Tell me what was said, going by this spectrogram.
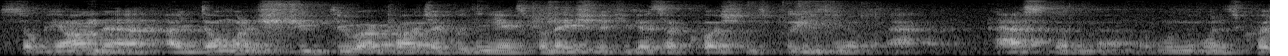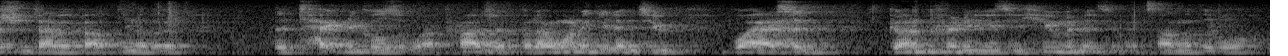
So beyond that, I don't want to shoot through our project with any explanation. If you guys have questions, please, you know, ask them uh, when, when it's question time about, you know, the, the technicals of our project. But I want to get into why I said gun printing is a humanism. It's on the little,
